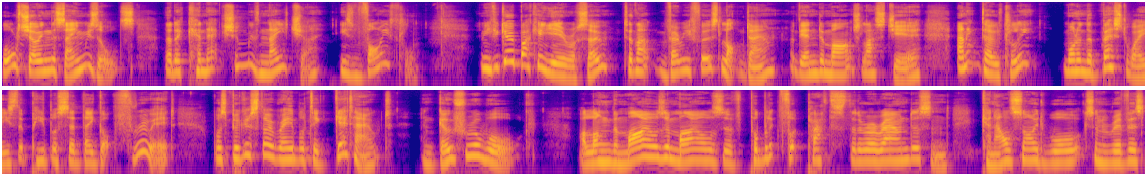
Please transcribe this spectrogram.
all showing the same results that a connection with nature is vital. And if you go back a year or so to that very first lockdown at the end of March last year, anecdotally, one of the best ways that people said they got through it was because they were able to get out and go for a walk along the miles and miles of public footpaths that are around us and canal side walks and rivers,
